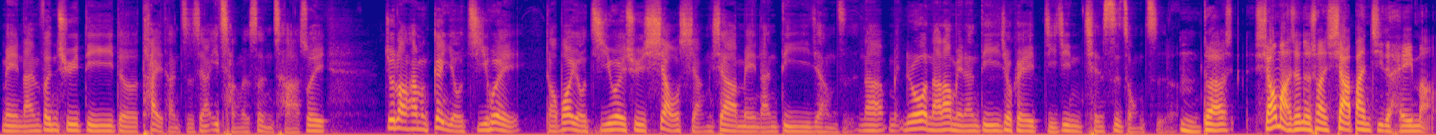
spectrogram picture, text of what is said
美南分区第一的泰坦只剩下一场的胜差，所以就让他们更有机会。搞不好有机会去笑想一下美男第一这样子，那如果拿到美男第一，就可以挤进前四种子了。嗯，对啊，小马真的算下半季的黑马，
